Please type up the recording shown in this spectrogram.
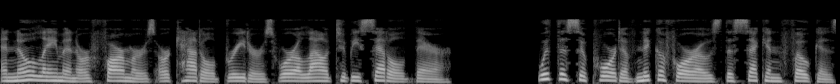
and no laymen or farmers or cattle breeders were allowed to be settled there. With the support of Nikephoros II Phokas,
